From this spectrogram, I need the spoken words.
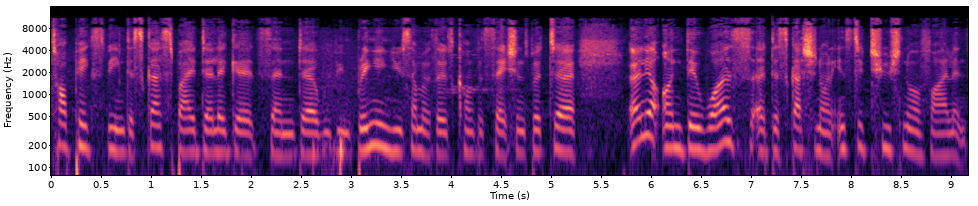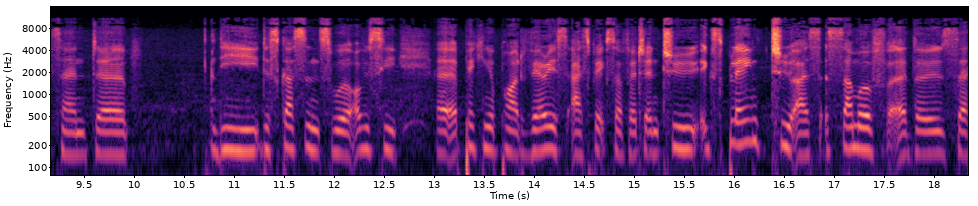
topics being discussed by delegates, and uh, we've been bringing you some of those conversations. But uh, earlier on, there was a discussion on institutional violence, and uh, the discussants were obviously uh, picking apart various aspects of it and to explain to us some of uh, those uh,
